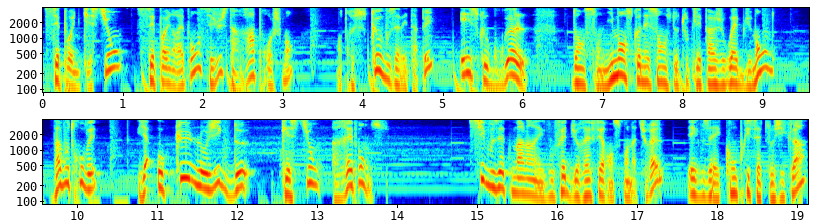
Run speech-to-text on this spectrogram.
c'est pas une question c'est pas une réponse c'est juste un rapprochement entre ce que vous avez tapé et ce que Google, dans son immense connaissance de toutes les pages web du monde, va vous trouver. Il n'y a aucune logique de question-réponse. Si vous êtes malin et que vous faites du référencement naturel, et que vous avez compris cette logique-là,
